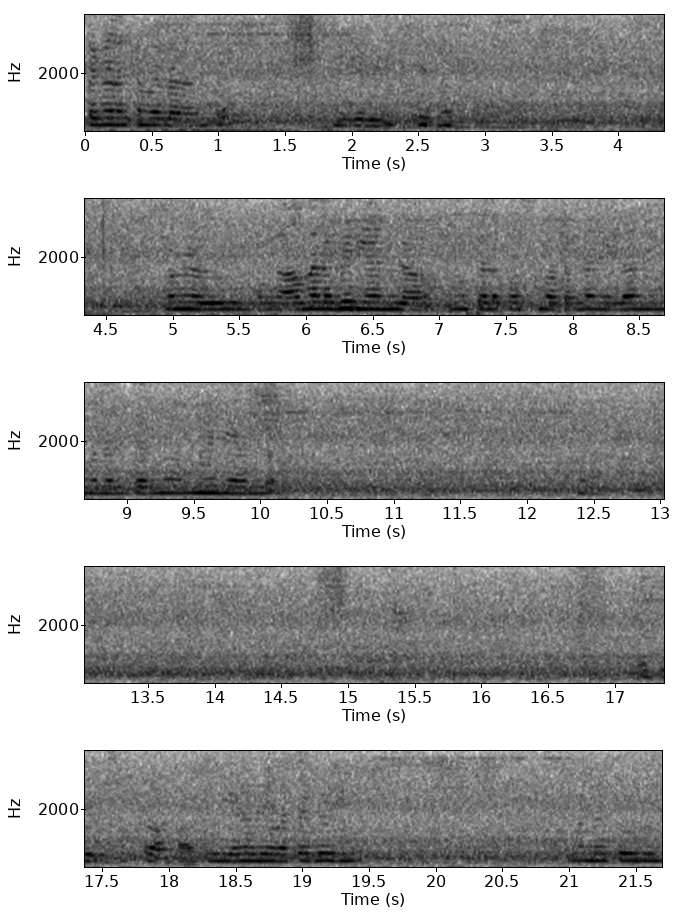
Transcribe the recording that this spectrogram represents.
सगळ्यांना समजल्यानंतर मी गेले तिथं मग हळूहळू मग आम्हाला घरी आणलं मग त्याला पोस्टमॉर्टमला नेलं आणि मग नंतर मग घरी आणलं काय करू शकतो आता तू गेला देवाच्या घरी मला सोडून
